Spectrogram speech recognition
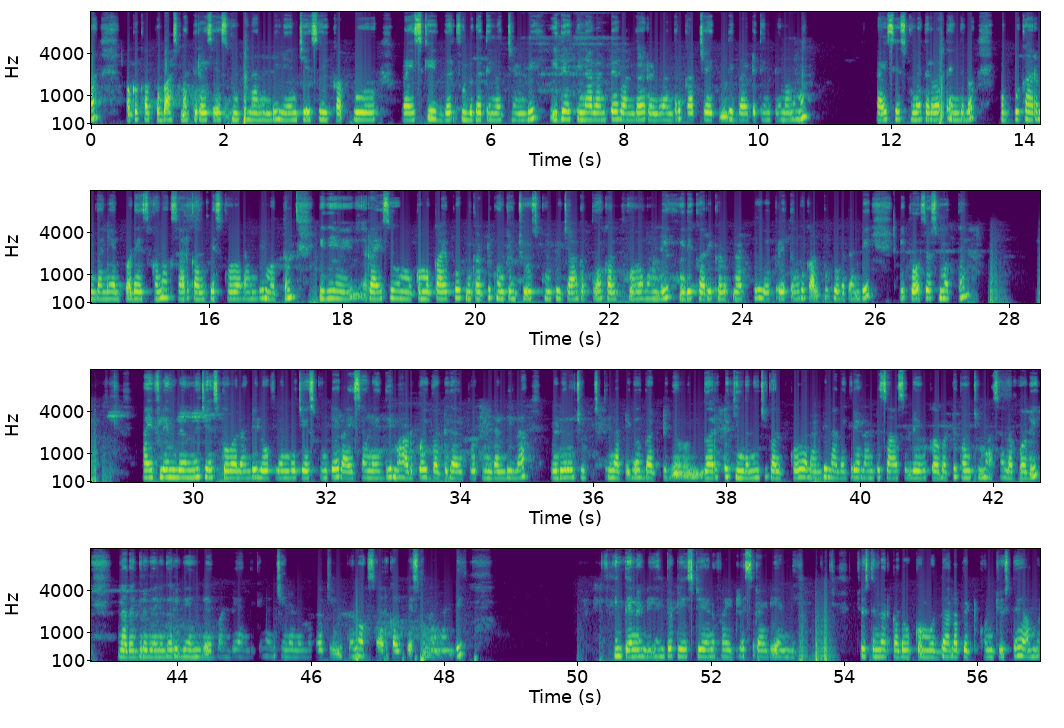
ఒక కప్పు బాస్మతి రైస్ వేసుకుంటున్నానండి. నేను చేసే ఈ కప్పు రైస్కి ఇద్దరు ఫుల్గా తినొచ్చండి. ఇదే తినాలంటే వంద రెండు వందలు ఖర్చు అవుతుంది బయట తింటే మనము. రైస్ వేసుకున్న తర్వాత ఇందులో ఉప్పు కారం ధనియాల పొడి వేసుకొని ఒకసారి కలిపేసుకోవాలండి మొత్తం. ఇది రైస్ ముక్క ముక్క అయిపోతుంది కాబట్టి కొంచెం చూసుకుంటూ జాగ్రత్తగా కలుపుకోవాలండి. ఇది కర్రీ కలిపినట్టు విపరీతంగా కలుపుకూడదండి ఈ ప్రాసెస్ మొత్తం. హై ఫ్లేమ్లోనే చేసుకోవాలండి. లో ఫ్లేమ్లో చేసుకుంటే రైస్ అనేది మాడిపోయి గట్టిగా అయిపోతుందండి. ఇలా వీడియోలో చూపిస్తున్నట్టుగా గట్టిగా గరిటె కింద నుంచి కలుపుకోవాలండి. నా దగ్గర ఎలాంటి సాసులు లేవు కాబట్టి కొంచెం మసాలా పొడి నా దగ్గర వెనిగర్ ఏం లేవండి. అందుకే నేను చిన్న నిమ్మకాయ చిండుకొని ఒకసారి కలిపేసుకున్నానండి. ఇంతేనండి. ఎంతో టేస్టీ అయిన ఫ్రైడ్ రైస్ రెడీ అండి. చూస్తున్నారు కదా ఒక్క ముద్ద అలా పెట్టుకొని చూస్తే అమృతం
